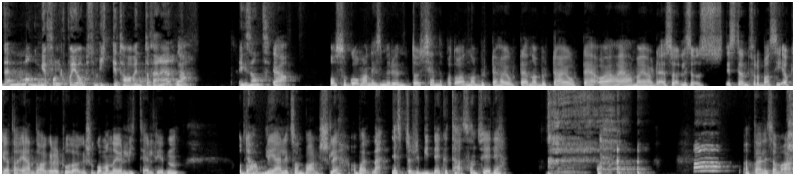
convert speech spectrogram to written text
Det er mange folk på jobb som ikke tar vinterferie. Ja, Ikke sant? ja. Og så går man liksom rundt og kjenner på at å, nå burde jeg ha gjort det, nå burde jeg ha gjort det. Å ja, jeg må gjøre det. Så liksom, Istedenfor å bare si ok, jeg tar én dag eller to dager, så går man og gjør litt hele tiden. Og da Ja. blir jeg litt sånn barnslig og bare Nei, neste år så gidder jeg ikke å ta sånn ferie. At det er liksom ah,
